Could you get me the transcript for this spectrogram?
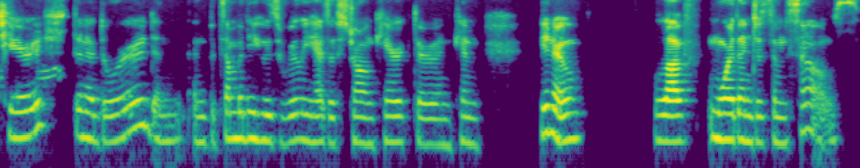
cherished and adored and and but somebody who's really has a strong character and can, you know, love more than just themselves.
